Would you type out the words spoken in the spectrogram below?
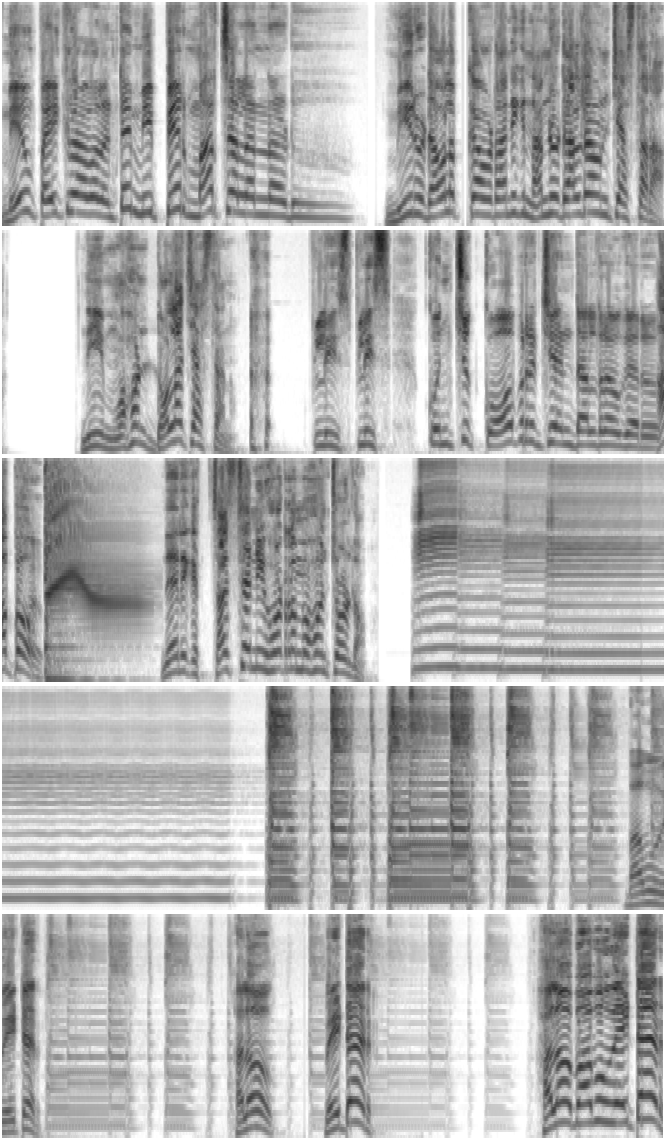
మేము పైకి రావాలంటే మీ పేరు మార్చాలన్నాడు. మీరు డెవలప్ కావడానికి నన్ను డల్రావుని చేస్తారా? నీ మొహం డొల్ల చేస్తాను. ప్లీజ్ ప్లీజ్ కొంచెం కోఆపరేట్ చేయండి డల్రావు గారు. అప్పో నేను ఇక చస్తే నీ హోటల్ మొహం చూడడం. బాబు వెయిటర్. Hello waiter. హలో బాబు వెయిటర్.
